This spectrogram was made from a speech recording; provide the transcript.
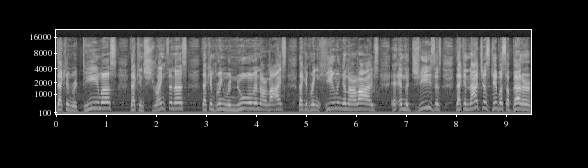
that can redeem us, that can strengthen us, that can bring renewal in our lives, that can bring healing in our lives, and, and the Jesus that can not just give us a better,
